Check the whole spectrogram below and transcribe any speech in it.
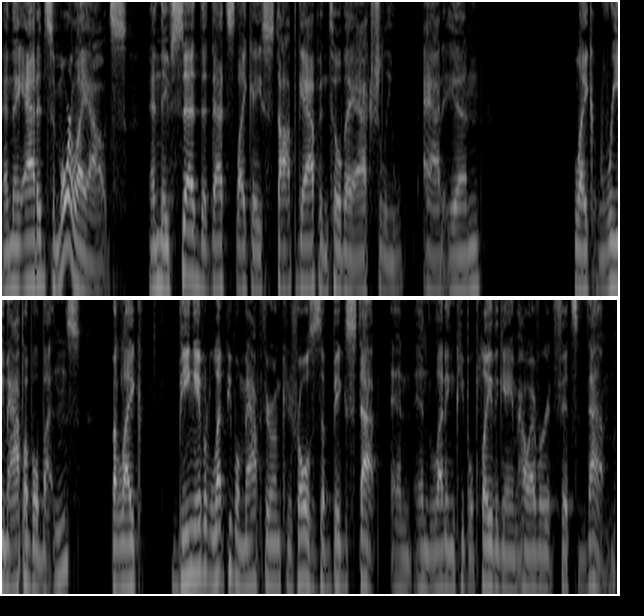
and they added some more layouts and they've said that that's like a stopgap until they actually add in like remappable buttons but like being able to let people map their own controls is a big step and and letting people play the game however it fits them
